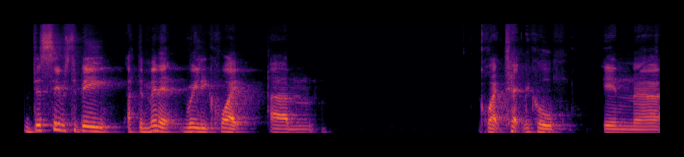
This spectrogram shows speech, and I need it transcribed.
this seems to be at the minute really quite um, quite technical in uh,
